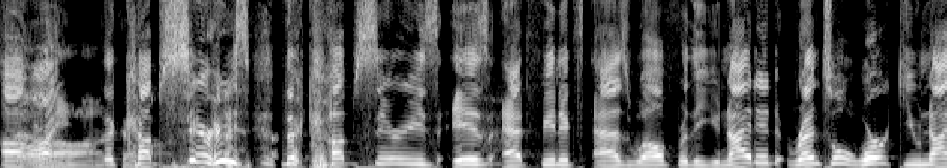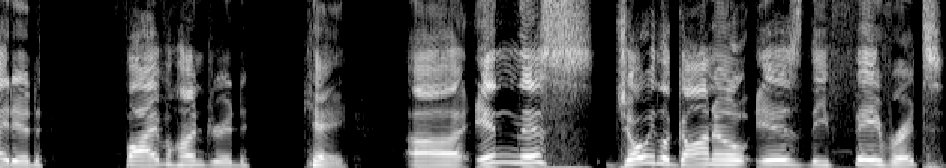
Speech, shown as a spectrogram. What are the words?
Uh, all right, Aw, the Cup Series. The Cup Series is at Phoenix as well for the United Rental Work United 500K. Uh, in this, Joey Logano is the favorite.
